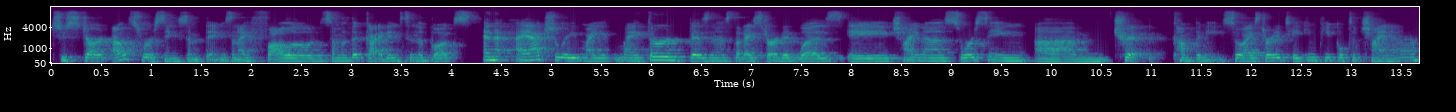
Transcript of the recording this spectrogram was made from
to start outsourcing some things and i followed some of the guidance in the books and i actually my my third business that i started was a china sourcing um, trip company so i started taking people to china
